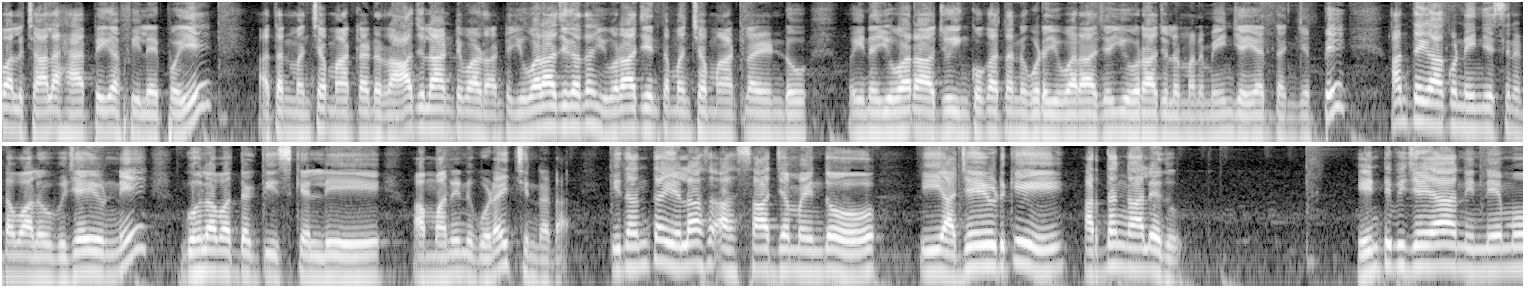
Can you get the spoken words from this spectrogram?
వాళ్ళు చాలా హ్యాపీగా ఫీల్ అయిపోయి అతను మంచిగా మాట్లాడు. రాజు లాంటి వాడు అంటే యువరాజు కదా యువరాజు ఇంత మంచిగా మాట్లాడిండు. ఈయన యువరాజు ఇంకొక అతను కూడా యువరాజు యువరాజులను మనం ఏం చేయొద్దని చెప్పి అంతేకాకుండా ఏం చేసినట్ట వాళ్ళు విజయుణ్ణి గుహల వద్దకు తీసుకెళ్ళి ఆ మనీని కూడా ఇచ్చిండట. ఇదంతా ఎలా సాధ్యమైందో ఈ అజయుడికి అర్థం కాలేదు. ఏంటి విజయ నిన్నేమో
